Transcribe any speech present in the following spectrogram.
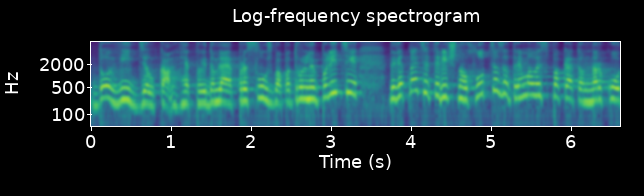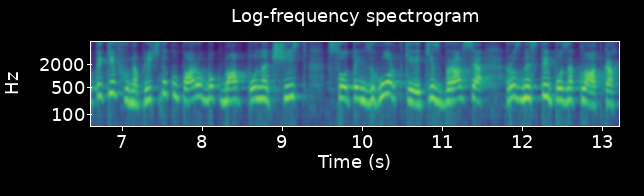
до відділка. Як повідомляє прес-служба патрульної поліції, 19-річного хлопця затримали з пакетом наркотиків. У наплічнику парубок мав понад 6 сотень згортків, які збирався рознести по закладках.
